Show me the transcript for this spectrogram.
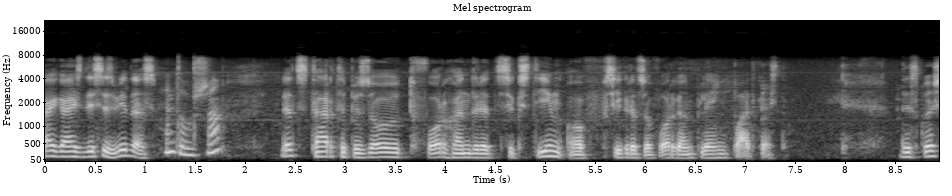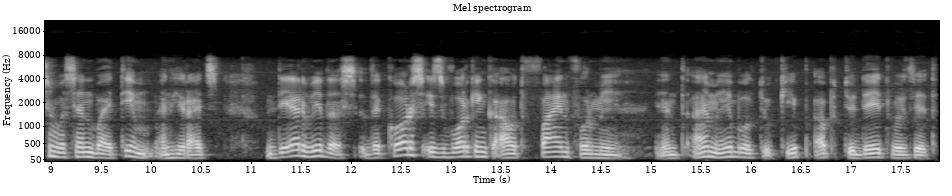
Hi guys, this is Vidas. And Aušra, Let's start episode 416 of Secrets of Organ Playing podcast. This question was sent by Tim and he writes Dear Vidas, the course is working out fine for me and I'm able to keep up to date with it.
